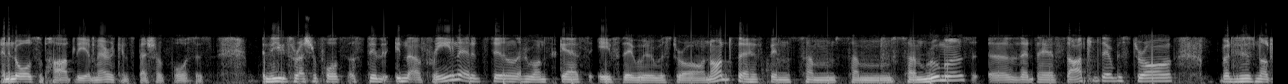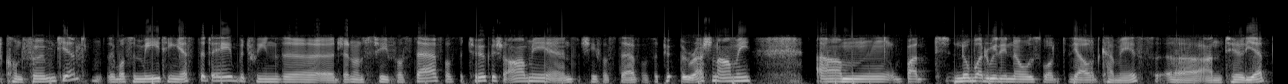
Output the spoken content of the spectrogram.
and also partly American special forces. These Russian forces are still in Afrin, and it's still everyone's guess if they will withdraw or not. There have been some some some rumors uh, that they have started their withdrawal, but it is not confirmed yet. There was a meeting yesterday between the General Chief of Staff of the Turkish army and the Chief of Staff of the Russian army, um, but nobody really knows what the outcome is uh, until yet.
